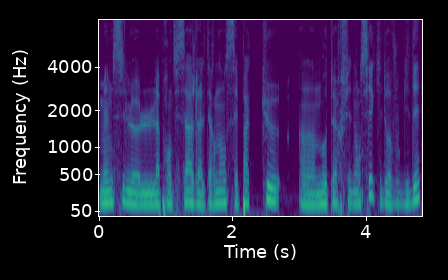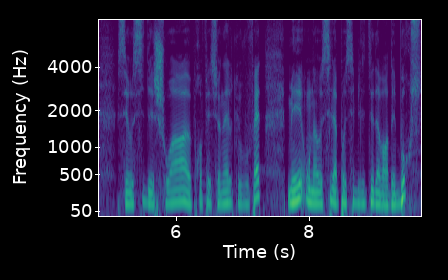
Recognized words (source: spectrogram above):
même si l'apprentissage, l'alternance, c'est pas que un moteur financier qui doit vous guider, c'est aussi des choix euh, professionnels que vous faites, mais on a aussi la possibilité d'avoir des bourses,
